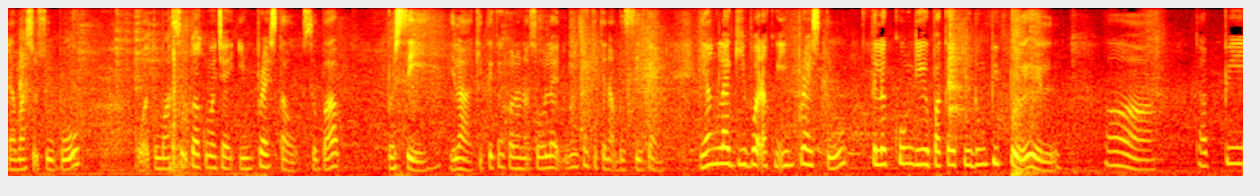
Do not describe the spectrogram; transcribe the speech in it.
Dah masuk subuh. Waktu masuk tu aku macam impress tau. Sebab bersih. Yelah kita kan kalau nak solat ni kan kita nak bersih kan. Yang lagi buat aku impress tu telekung dia pakai tudung people. Ha. Tapi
